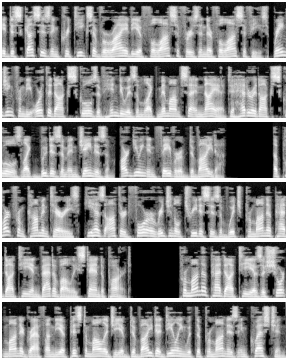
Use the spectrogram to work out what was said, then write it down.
it discusses and critiques a variety of philosophers and their philosophies, ranging from the orthodox schools of Hinduism like Mimamsa and Nyaya to heterodox schools like Buddhism and Jainism, arguing in favor of Dvaita. Apart from commentaries, he has authored four original treatises of which Pramanapaddhati and Vadavali stand apart. Pramanapaddhati is a short monograph on the epistemology of Dvaita dealing with the pramanas in question,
